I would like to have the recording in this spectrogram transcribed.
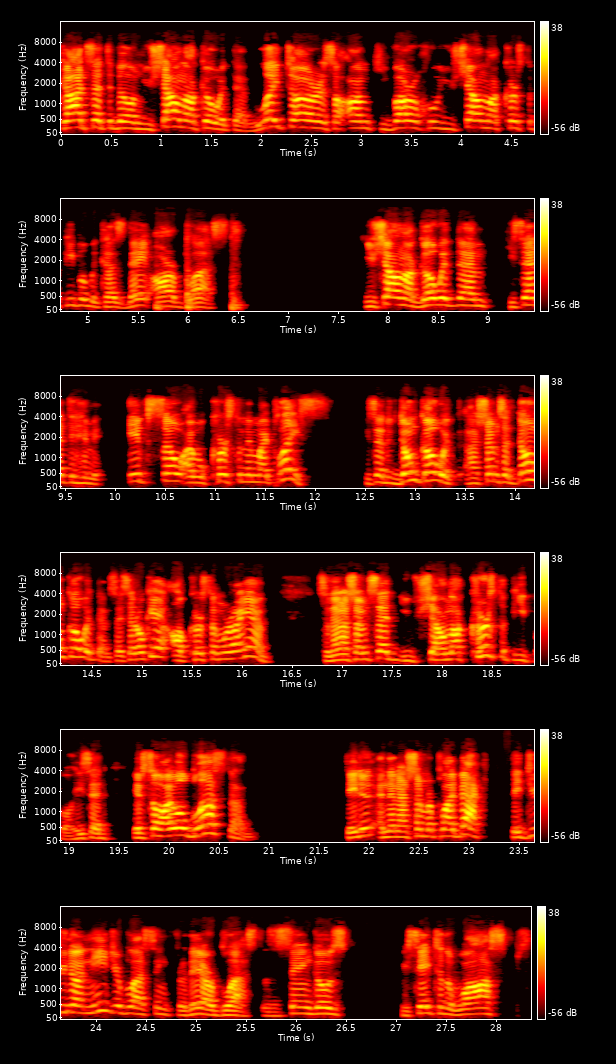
God said to Bilam, You shall not go with them. You shall not curse the people because they are blessed. You shall not go with them. He said to him, If so, I will curse them in my place. He said, Don't go with Hashem said, Don't go with them. So I said, Okay, I'll curse them where I am. So then Hashem said, You shall not curse the people. He said, If so, I will bless them. They do, and then Hashem replied back, They do not need your blessing, for they are blessed. As the saying goes, we say to the wasps,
